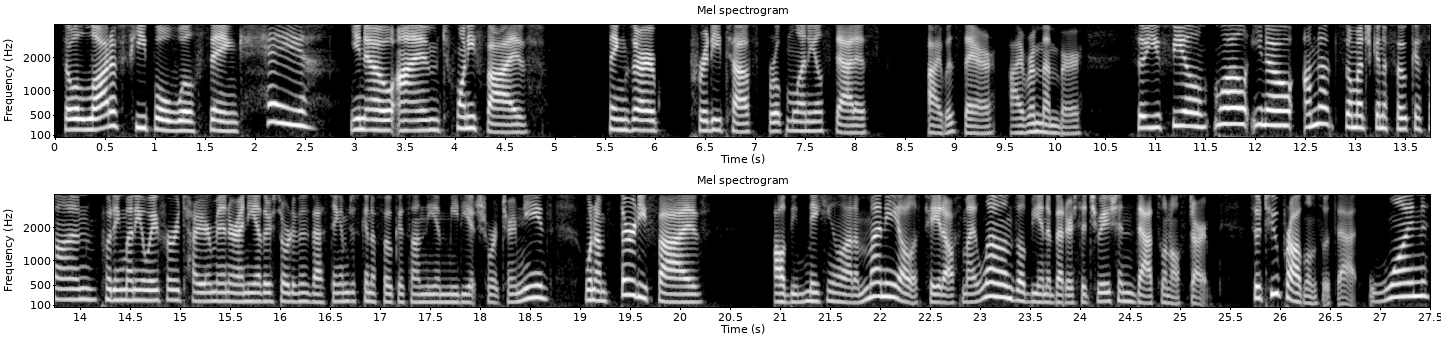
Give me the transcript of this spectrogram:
So a lot of people will think, hey, you know, I'm 25. Things are pretty tough, broke millennial status. I was there. I remember. So you feel, well, you know, I'm not so much going to focus on putting money away for retirement or any other sort of investing. I'm just going to focus on the immediate short term needs. When I'm 35, I'll be making a lot of money. I'll have paid off my loans. I'll be in a better situation. That's when I'll start. So, two problems with that. One,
